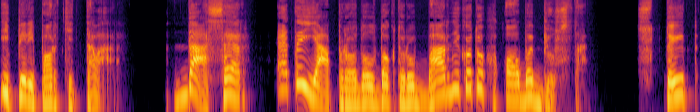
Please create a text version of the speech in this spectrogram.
и перепортить товар? Да, сэр, это я продал доктору Барникоту оба бюста. Стыд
